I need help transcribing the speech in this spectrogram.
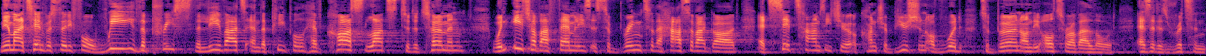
Nehemiah 10, verse 34 We, the priests, the Levites, and the people, have cast lots to determine when each of our families is to bring to the house of our God at set times each year a contribution of wood to burn on the altar of our Lord, as it is written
